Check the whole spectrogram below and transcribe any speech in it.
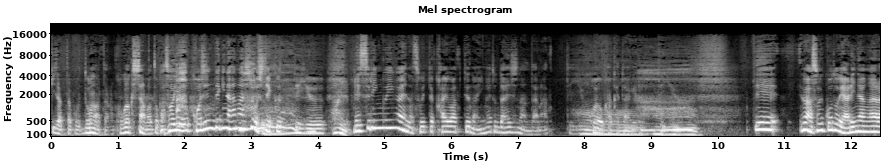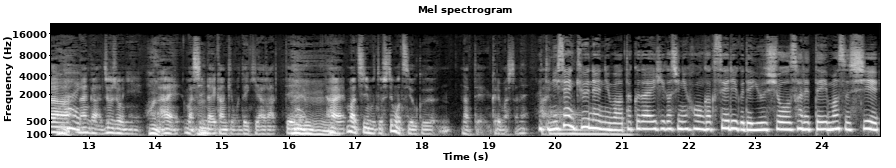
きだった子どうなったの？告白したの？とか、そういう個人的な話をしていくっていう、はい。レスリング以外のそういった会話っていうのは意外と大事なんだなっていう声をかけてあげるっていう。で、まあそういうことをやりながら、はい。なんか徐々に、は、はい。いまあ信頼関係も出来上がって、うんはい、まあチームとしても強くなってくれましたね。あと2009年には拓大東日本学生リーグで優勝されていますし、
